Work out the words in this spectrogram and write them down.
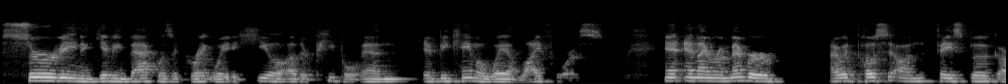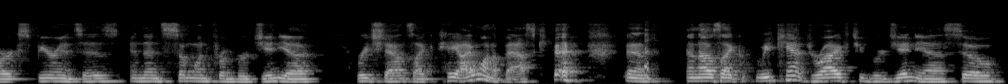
serving and giving back was a great way to heal other people. And it became a way of life for us. And, and I remember I would post it on Facebook, our experiences, and then someone from Virginia reached out and's like, Hey, I want a basket. and and I was like, we can't drive to Virginia. So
